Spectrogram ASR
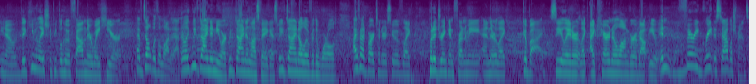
you know, the accumulation of people who have found their way here have dealt with a lot of that. They're like, we've dined in New York, we've dined in Las Vegas, we've dined all over the world. I've had bartenders who have like put a drink in front of me and they're like, goodbye, see you later. Like, I care no longer about you. In very great establishments.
